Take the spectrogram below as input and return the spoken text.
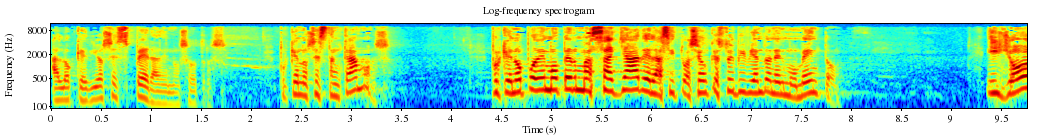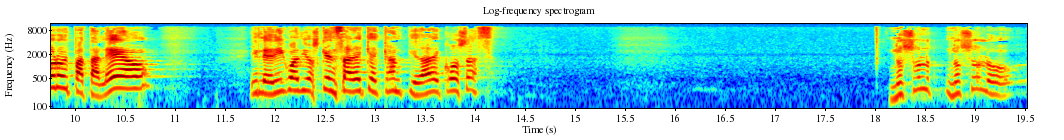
a lo que Dios espera de nosotros. Porque nos estancamos. Porque no podemos ver más allá de la situación que estoy viviendo en el momento. Y lloro y pataleo y le digo a Dios, ¿quién sabe qué cantidad de cosas? No solo, no solo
